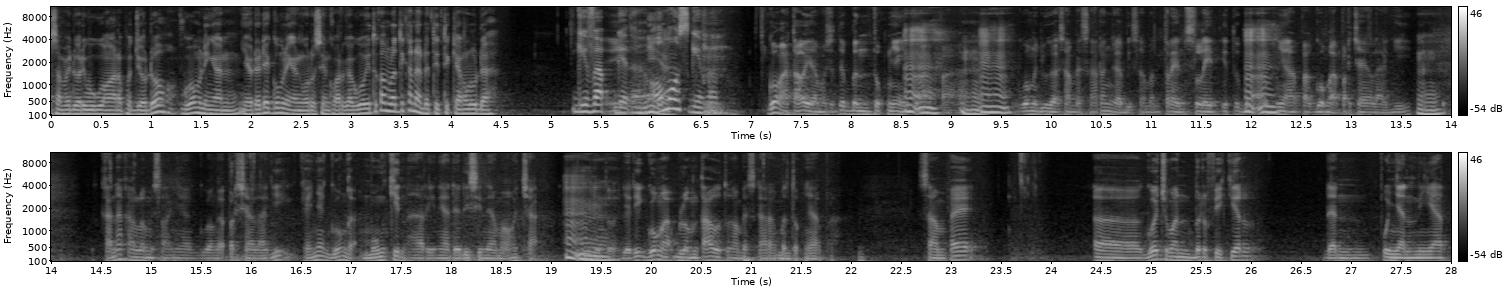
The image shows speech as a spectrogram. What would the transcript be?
sampai 2000 gua gak dapet jodoh, gua mendingan ya udah deh gua mendingan ngurusin keluarga gua. Itu kan berarti kan ada titik yang lu udah Give up gitu. Almost give up. Gue nggak tahu ya maksudnya bentuknya itu apa. Gue juga sampai sekarang nggak bisa mentranslate itu bentuknya apa. Gue nggak percaya lagi. Karena kalau misalnya gue nggak percaya lagi, kayaknya gue nggak mungkin hari ini ada di sini sama Ocha. Gitu. Jadi gue nggak belum tahu tuh sampai sekarang bentuknya apa. Sampai gue cuman berpikir dan punya niat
